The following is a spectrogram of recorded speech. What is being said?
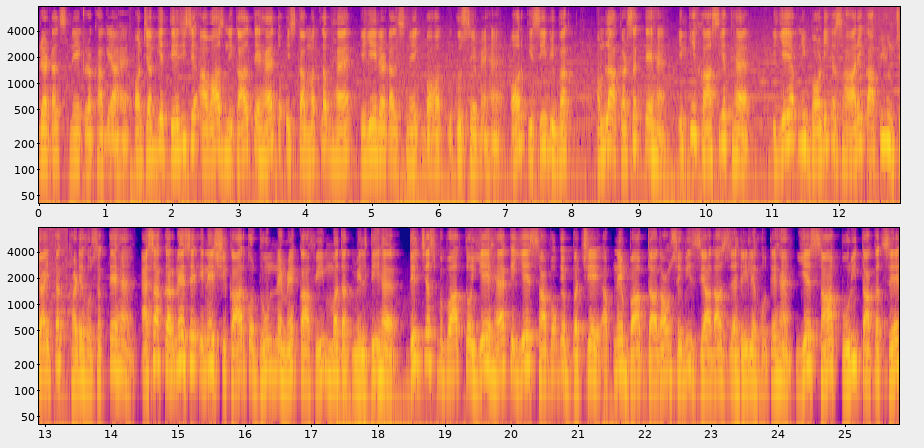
रेटल स्नेक रखा गया है। और जब ये तेज़ी से आवाज़ निकालते हैं तो इसका मतलब है कि ये रेटल स्नेक बहुत गुस्से में है और किसी भी वक्त हमला कर सकते हैं। इनकी खासियत है ये अपनी बॉडी के सहारे काफ़ी ऊंचाई तक खड़े हो सकते हैं। ऐसा करने से इन्हें शिकार को ढूँढने में काफ़ी मदद मिलती है। दिलचस्प बात तो ये है कि ये सांपों के बच्चे अपने बाप दादाओं से भी ज़्यादा जहरीले होते हैं। ये सांप पूरी ताकत से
